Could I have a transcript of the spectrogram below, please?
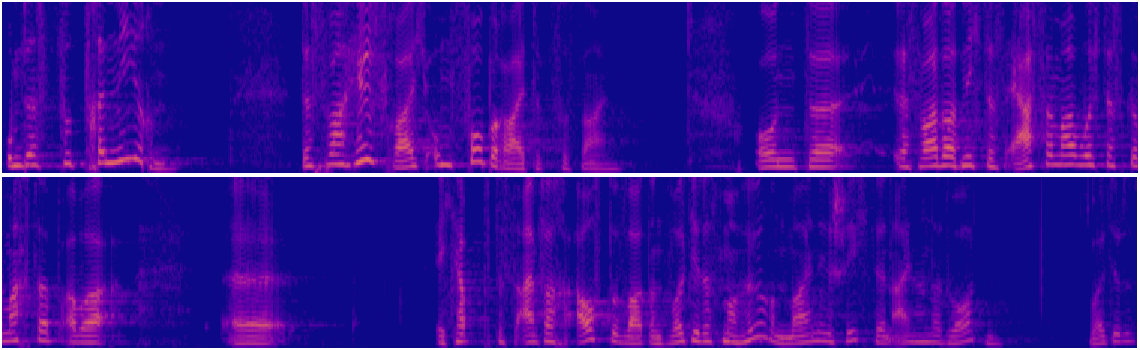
um das zu trainieren. Das war hilfreich, um vorbereitet zu sein. Und äh, das war dort nicht das erste Mal, wo ich das gemacht habe, aber äh, ich habe das einfach aufbewahrt und wollt ihr das mal hören, meine Geschichte in 100 Worten? Wollt ihr das?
